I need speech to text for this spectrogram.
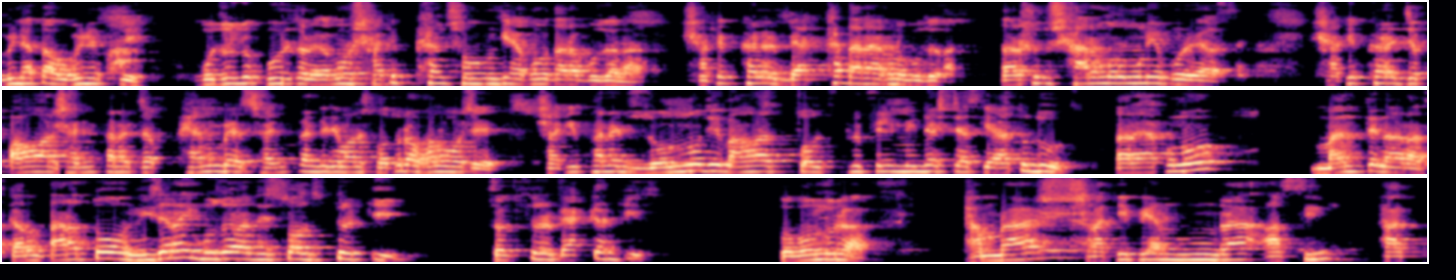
অভিনেতা, অভিনেত্রী প্রযোজক পরিচালক, এখনও শাকিব খান সম্পর্কে এখনও তারা বোঝে না। শাকিব খানের ব্যাখ্যা তারা এখনও বোঝে না। তারা শুধু সারমর্ম নিয়ে পড়ে আছে। শাকিব খানের যে পাওয়ার শাকিব খানের যে ফ্যান বেস শাকিব খানকে যে মানুষ কতটা ভালোবাসে, শাকিব খানের জন্য যে বাংলা চলচ্চিত্র ফিল্ম ইন্ডাস্ট্রি আজকে এত দূর, তারা এখনও মানতে নারাজ। কারণ তারা তো নিজেরাই বোঝে না যে চলচ্চিত্র কি, চলচ্চিত্রের ব্যাখ্যা কি। তো বন্ধুরা, আমরা সাকিবিয়ানরা আছি। থাকব,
